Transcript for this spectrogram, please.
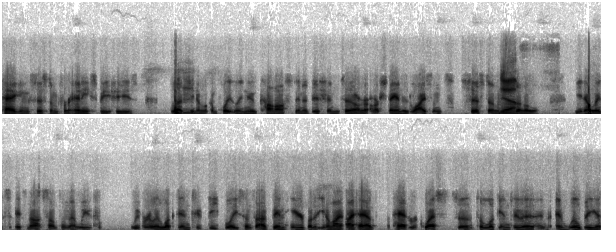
tagging system for any species. So that's Mhm. you know a completely new cost in addition to our, our standard license system. Yeah. So, you know, it's it's not something that we've we've really looked into deeply since I've been here, but you know, I, I have had requests to, to look into it and, and will be at,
